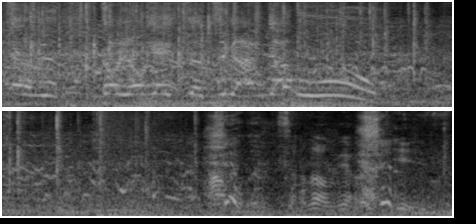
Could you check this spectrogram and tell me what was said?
바보처럼 너 여기 있어 집에 안 가고! 사람이 어디 있어?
